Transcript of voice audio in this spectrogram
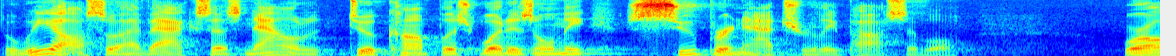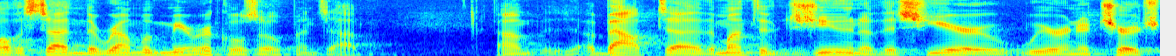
but we also have access now to accomplish what is only supernaturally possible, where all of a sudden the realm of miracles opens up. Um, about uh, the month of June of this year, we were in a church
